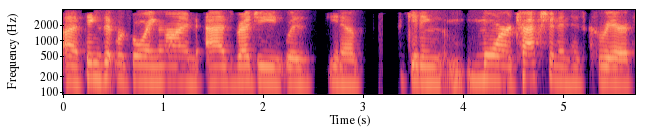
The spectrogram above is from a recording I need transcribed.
uh, things that were going on as Reggie was, you know, getting more traction in his career.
